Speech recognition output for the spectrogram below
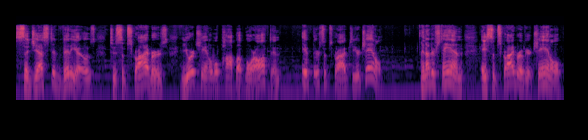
suggested videos to subscribers your channel will pop up more often if they're subscribed to your channel. And understand a subscriber of your channel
